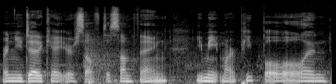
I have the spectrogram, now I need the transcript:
When you dedicate yourself to something, you meet more people, and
